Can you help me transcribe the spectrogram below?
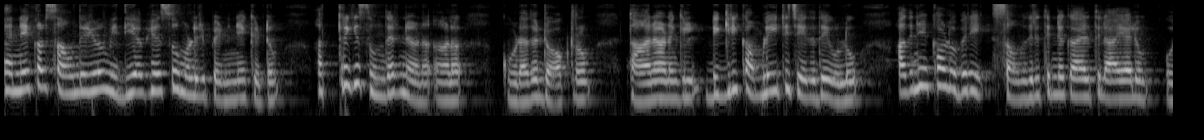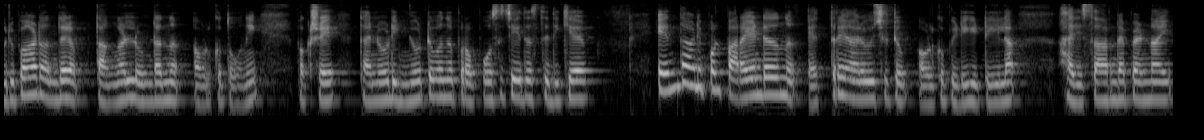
തന്നേക്കാൾ സൗന്ദര്യവും വിദ്യാഭ്യാസവും ഉള്ളൊരു പെണ്ണിനെ കിട്ടും. അത്രയ്ക്ക് സുന്ദരനാണ് ആൾ. കൂടാതെ ഡോക്ടറും താനാണെങ്കിൽ ഡിഗ്രി കംപ്ലീറ്റ് ചെയ്തതേ ഉള്ളൂ. അതിനേക്കാൾ ഉപരി സൗന്ദര്യത്തിന്റെ കാര്യത്തിലായാലും ഒരുപാട് അന്തരം തങ്ങളിലുണ്ടെന്ന് അവൾക്ക് തോന്നി. പക്ഷേ തന്നോട് ഇങ്ങോട്ട് വന്ന് പ്രപ്പോസ് ചെയ്ത സ്ഥിതിക്ക് എന്താണിപ്പോൾ പറയേണ്ടതെന്ന് എത്ര ആലോചിച്ചിട്ടും അവൾക്ക് പിടികിട്ടിയില്ല. ഹരിസാറിന്റെ പെണ്ണായി.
